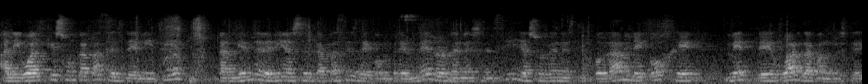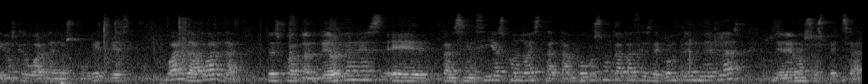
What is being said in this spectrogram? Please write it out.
Al igual que son capaces de emitir, también deberían ser capaces de comprender órdenes sencillas, órdenes tipo dame, coge, mete, guarda, cuando les pedimos que guarden los juguetes, guarda, guarda. Entonces, cuando ante órdenes eh, tan sencillas como esta tampoco son capaces de comprenderlas, debemos sospechar.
